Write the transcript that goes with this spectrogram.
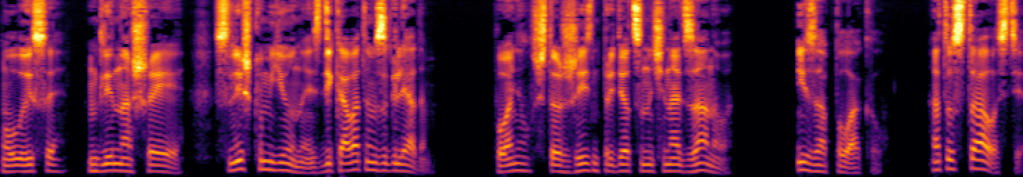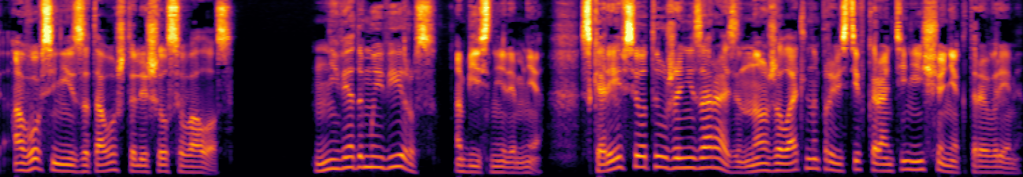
Лысое, длинношеее, слишком юное, с диковатым взглядом. Понял, что жизнь придется начинать заново, и заплакал. От усталости, а вовсе не из-за того, что лишился волос. «Неведомый вирус», — объяснили мне. «Скорее всего, ты уже не заразен, но желательно провести в карантине еще некоторое время».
